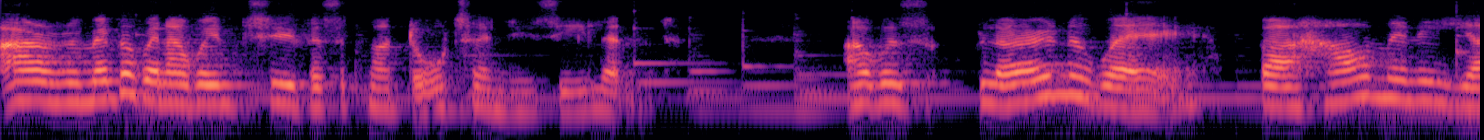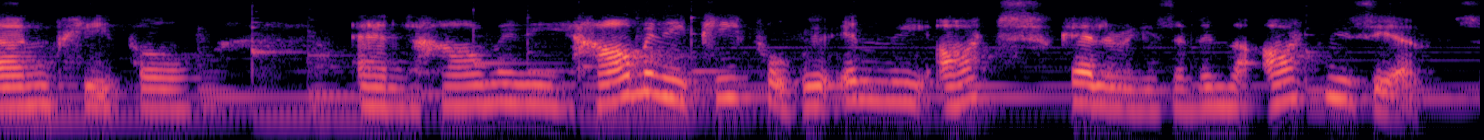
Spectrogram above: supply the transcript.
I remember when I went to visit my daughter in New Zealand, I was blown away by how many young people and how many how many people were in the art galleries and in the art museums.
